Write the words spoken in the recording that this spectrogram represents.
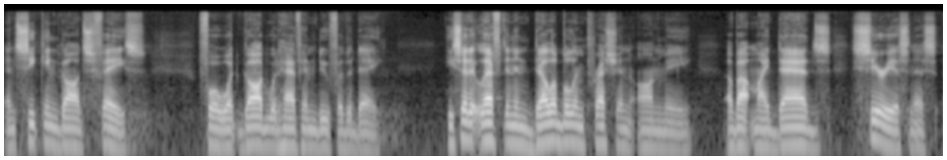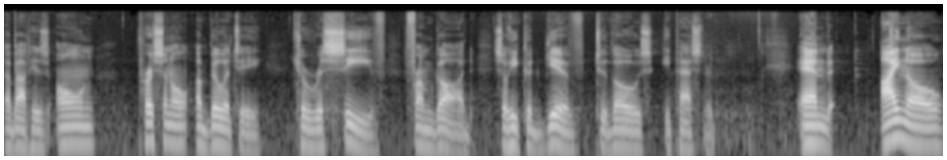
and seeking God's face for what God would have him do for the day. He said it left an indelible impression on me about my dad's seriousness about his own personal ability to receive from God so he could give to those he pastored. And I know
